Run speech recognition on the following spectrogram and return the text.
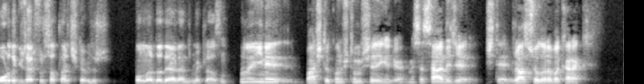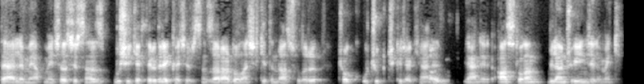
orada güzel fırsatlar çıkabilir. Onları da değerlendirmek lazım. Burada yine başta konuştuğumuz şeye geliyor. Mesela sadece işte rasyolara bakarak değerleme yapmaya çalışırsanız bu şirketleri direkt kaçırırsınız. Zararda olan şirketin rasyoları çok uçuk çıkacak yani. Aynen. Yani asıl olan bilançoyu incelemek,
